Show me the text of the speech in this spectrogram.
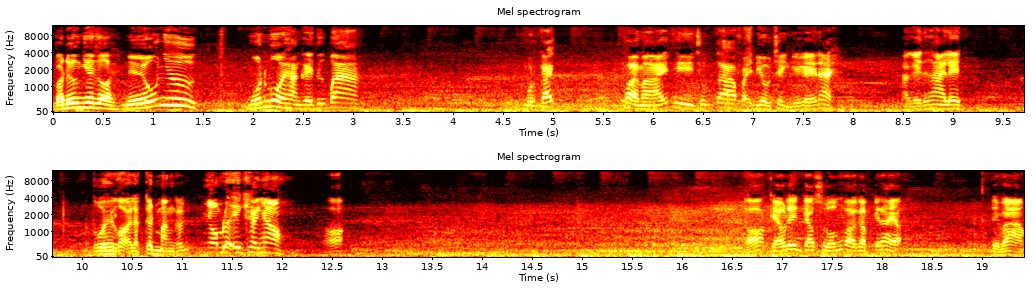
Và đương nhiên rồi, Nếu như muốn ngồi hàng ghế thứ ba Một cách thoải mái thì chúng ta phải điều chỉnh cái ghế này, hàng ghế thứ hai lên. Tôi hay gọi là cân bằng các nhóm lợi ích khác nhau. Đó. Đó, kéo lên, kéo xuống và gập cái này ạ. Để vào.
